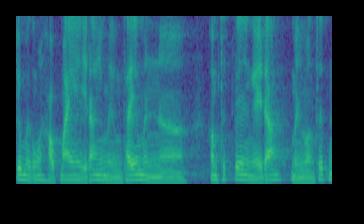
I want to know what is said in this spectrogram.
chúng mình cũng học may gì đó nhưng mình thấy mình không thích với nghề đó. Mình vẫn thích ừ,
